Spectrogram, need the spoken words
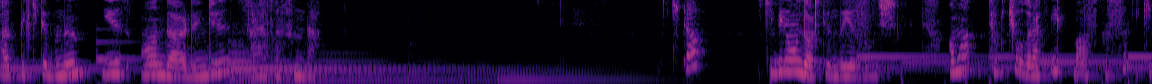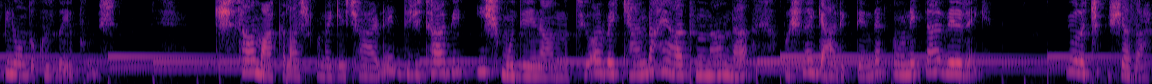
adlı kitabının 114. sayfasında. Kitap 2014 yılında yazılmış. Ama Türkçe olarak ilk baskısı 2019'da yapılmış. Kişisel markalaşmada geçerli dijital bir iş modelini anlatıyor ve kendi hayatından da başına geldiklerinden örnekler vererek yola çıkmış yazar.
